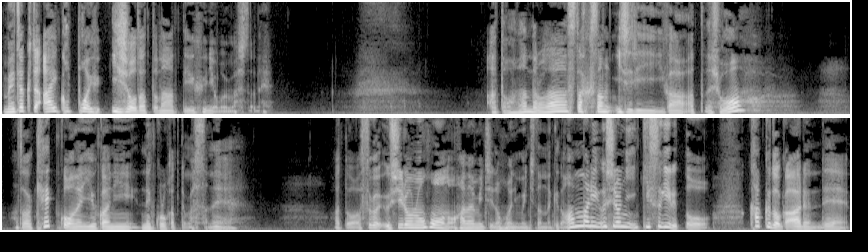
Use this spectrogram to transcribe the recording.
めちゃくちゃ愛子っぽい衣装だったなっていうふうに思いましたね。あとはなんだろうな、スタッフさんいじりがあったでしょ？あとは結構ね、床に寝っ転がってましたね。あとはすごい後ろの方の花道の方にも行ってたんだけど、あんまり後ろに行きすぎると、角度があるんで、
